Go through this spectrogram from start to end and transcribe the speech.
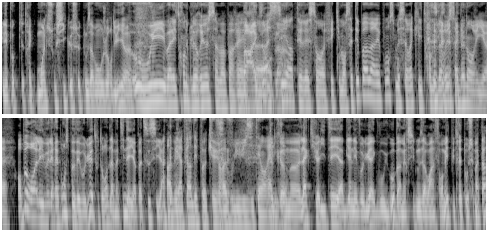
Une époque peut-être avec moins de soucis que ceux que nous avons aujourd'hui euh. Oui, bah les 30 glorieuses, ça m'apparaît Par être, exemple, assez hein. intéressant, effectivement. C'était pas ma réponse, mais c'est vrai que les 30 glorieuses, ça donne envie. ouais. On peut, les, les réponses peuvent évoluer tout au long de la matinée, il n'y a pas de souci. hein. Ah, mais il y a plein d'époques que j'aurais voulu visiter en réalité. comme euh, l'actualité a bien évolué avec vous, Hugo, bah, merci de nous avoir informés depuis très tôt ce matin.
